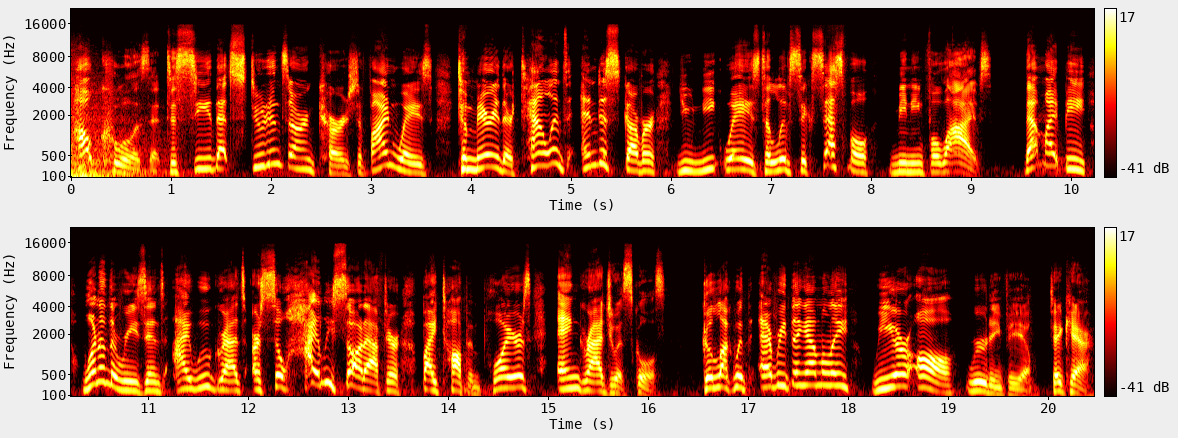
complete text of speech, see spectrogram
How cool is it to see that students are encouraged to find ways to marry their talents and discover unique ways to live successful, meaningful lives? That might be one of the reasons IWU grads are so highly sought after by top employers and graduate schools. Good luck with everything, Emily. We are all rooting for you. Take care.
